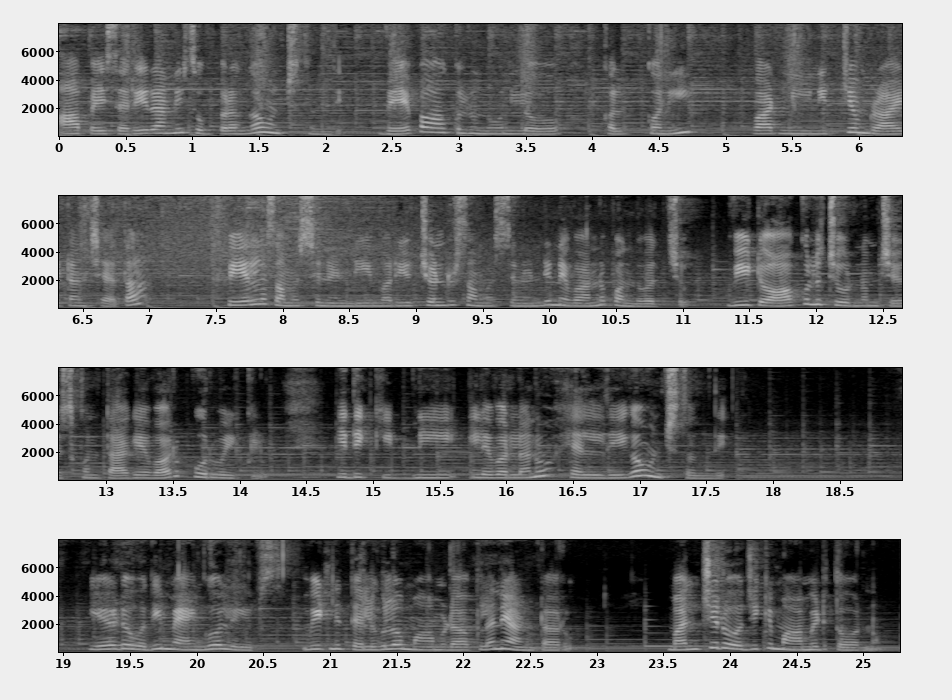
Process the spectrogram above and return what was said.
ఆపై శరీరాన్ని శుభ్రంగా ఉంచుతుంది. వేప ఆకులు నూనెలో కలుపుకొని వాటిని నిత్యం రాయటం చేత పేర్ల సమస్య నుండి మరియు చెండు సమస్య నుండి నివారణ పొందవచ్చు. వీటి ఆకులు చూర్ణం చేసుకుని తాగేవారు పూర్వీకులు. ఇది కిడ్నీ లివర్లను హెల్దీగా ఉంచుతుంది. ఏడవది మ్యాంగో లీవ్స్. వీటిని తెలుగులో మామిడాకులని అంటారు. మంచి రోజుకి మామిడి తోరణం.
